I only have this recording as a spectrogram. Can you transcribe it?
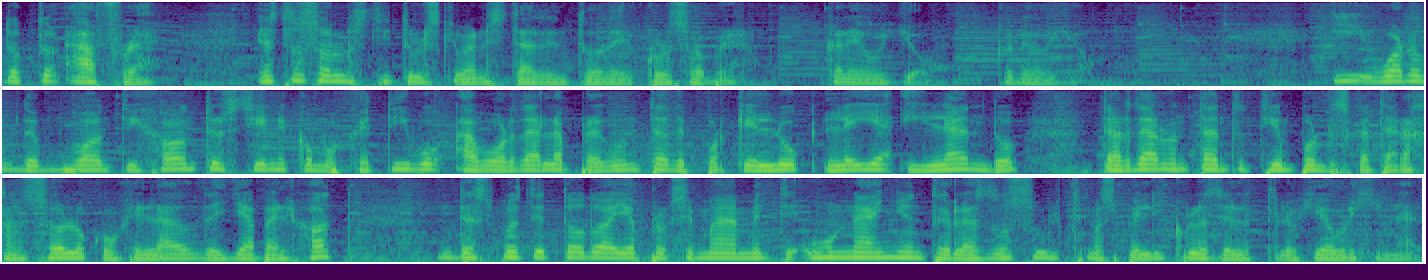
Doctor Afra. Estos son los títulos que van a estar dentro del crossover, creo yo, creo yo y War of the Bounty Hunters tiene como objetivo abordar la pregunta de por qué Luke, Leia y Lando tardaron tanto tiempo en rescatar a Han Solo congelado de Jabba el Hutt. Después de todo hay aproximadamente un año entre las dos últimas películas de la trilogía original.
